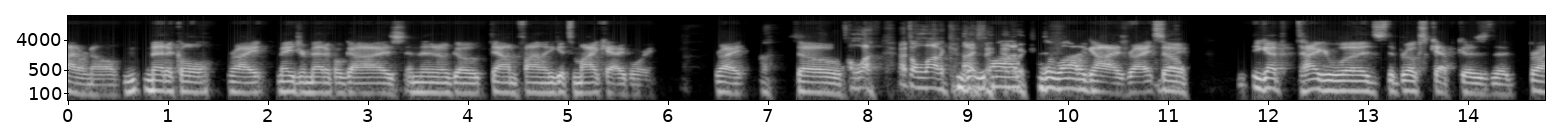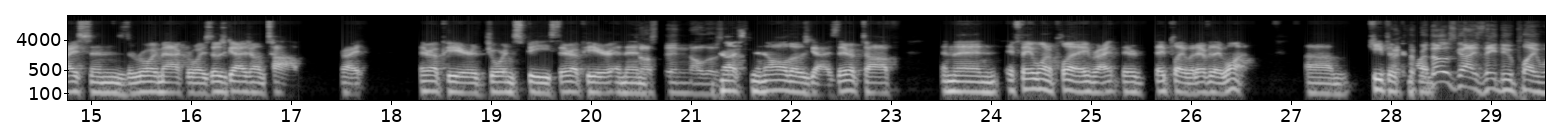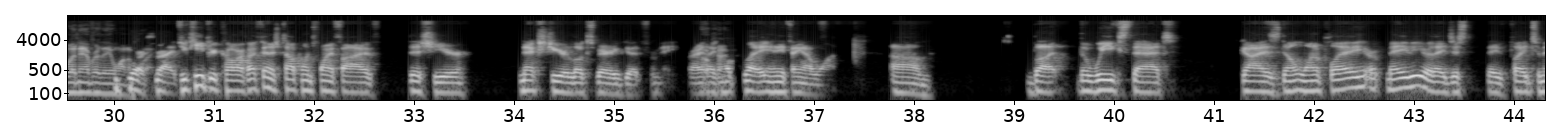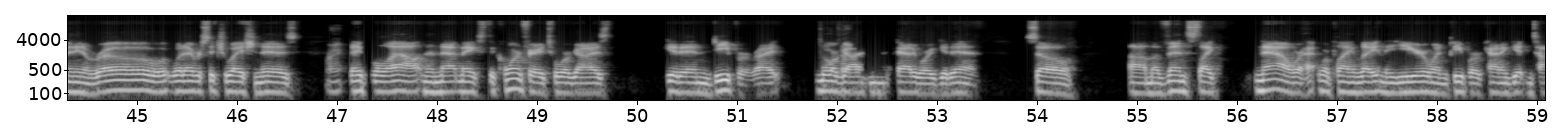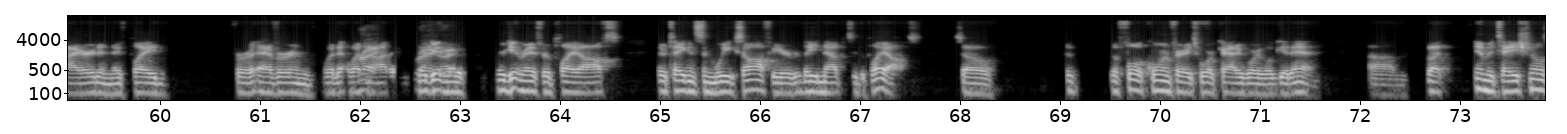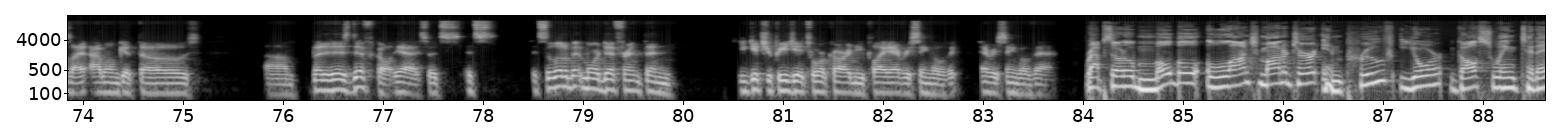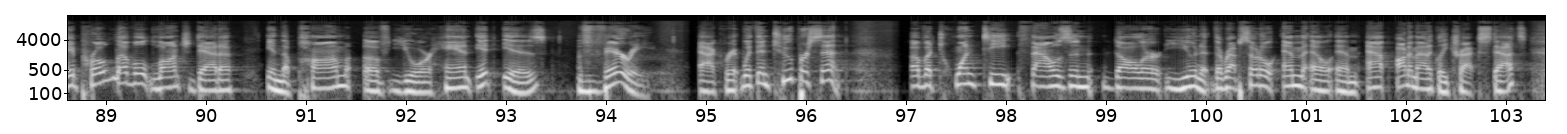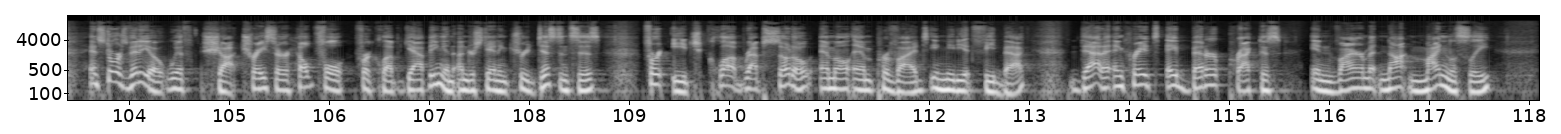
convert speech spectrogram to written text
I don't know, medical, right? Major medical guys, and then it'll go down finally to get to my category, right? So a lot. That's a lot of guys. There's a lot, there's a lot of guys, right? So you got the Tiger Woods, the Brooks Koepkas, the Brysons, the Rory McIlroys. Those guys are on top, right? They're up here. Jordan Spieth, they're up here, and then Dustin, all those, Dustin, guys. all those guys, they're up top. And then if they want to play, right, they they play whatever they want. Um, keep their right. for those guys, they do play whenever they want to play. Right. If you keep your car, if I finish top 125 this year, next year looks very good for me, right? Okay. Like I'll play anything I want. Um, but the weeks that guys don't want to play, or maybe, or they just they've played too many in a row, whatever situation is, right. they pull out, and then that makes the Korn Ferry Tour guys get in deeper, right? More okay. guys in the category get in. So um, events like now we're we're playing late in the year when people are kind of getting tired and they've played forever and what whatnot. Right. They're right, getting right. ready, they're getting ready for the playoffs. They're taking some weeks off here leading up to the playoffs. So the, the full Korn Ferry Tour category will get in. Um, but invitationals, I, I, won't get those. Um, but it is difficult, yeah. So it's it's it's a little bit more different than you get your PGA Tour card and you play every single every single event. Rapsodo mobile launch monitor. Improve your golf swing today. Pro level launch data in the palm of your hand. It is very accurate, within 2% of a $20,000 unit. The Rapsodo MLM app automatically tracks stats and stores video with shot tracer, helpful for club gapping and understanding true distances for each club. Rapsodo MLM provides immediate feedback, data, and creates a better practice environment, not mindlessly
